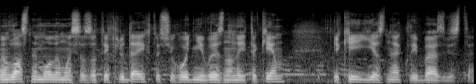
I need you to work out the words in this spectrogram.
Ми, власне, молимося за тих людей, хто сьогодні визнаний таким, який є зниклий безвісти.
